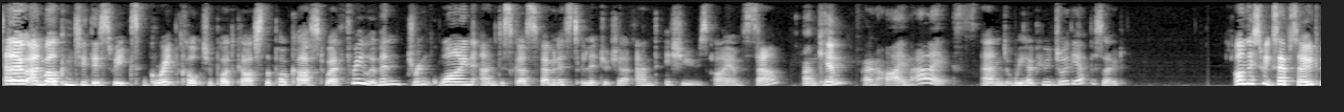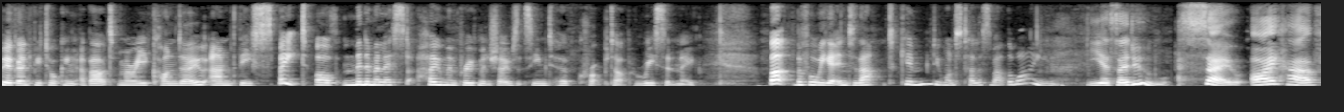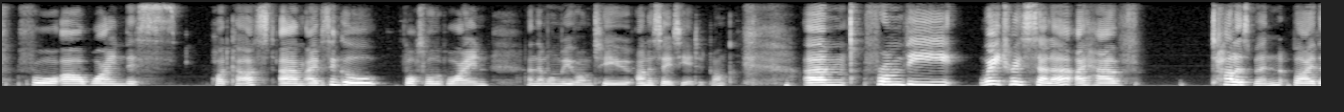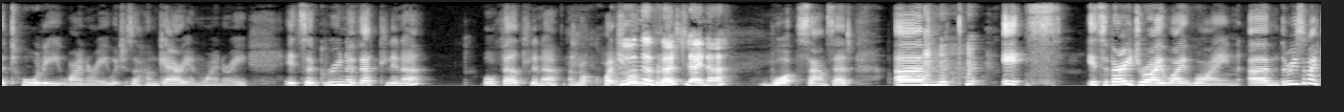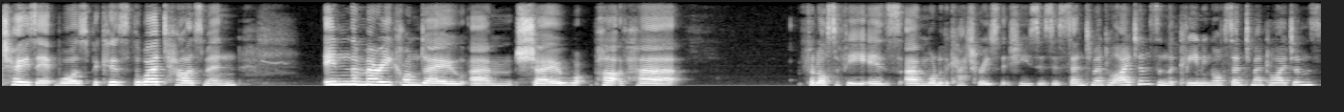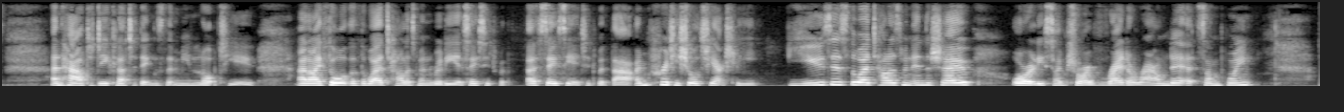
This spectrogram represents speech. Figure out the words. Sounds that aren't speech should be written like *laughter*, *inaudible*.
Hello and welcome to this week's Grape Culture podcast, the podcast where three women drink wine and discuss feminist literature and issues. I am Sam, I'm Kim. And I'm Alex. and we hope you enjoy the episode. On this week's episode, we are going to be talking about Marie Kondo and the spate of minimalist home improvement shows that seem to have cropped up recently. But before we get into that, Kim, do you want to tell us about the wine? Yes, I do. So, I have for our wine this podcast, um, I have a single bottle of wine, and then we'll move on to unassociated Blanc. *laughs* um, from the Waitrose cellar, I have Talisman by the Torley Winery, which is a Hungarian winery. It's a Grüner Veltliner, or Veltliner. I'm not quite sure. Veltliner. what Sam said. Um, *laughs* it's it's a very dry white wine. Um, the reason I chose it was because the word talisman in the Marie Kondo um, show, what part of her philosophy is um, one of the categories that she uses is sentimental items and the cleaning of sentimental items and how to declutter things that mean a lot to you. And I thought that the word talisman really associated with associated with that. I'm pretty sure she actually uses the word talisman in the show, or at least I'm sure I've read around it at some point.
